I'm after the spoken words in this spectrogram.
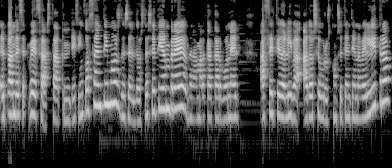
El pan de cerveza está a 35 céntimos desde el 2 de septiembre de la marca Carbonel. Aceite de oliva a 2,79 euros el litro.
